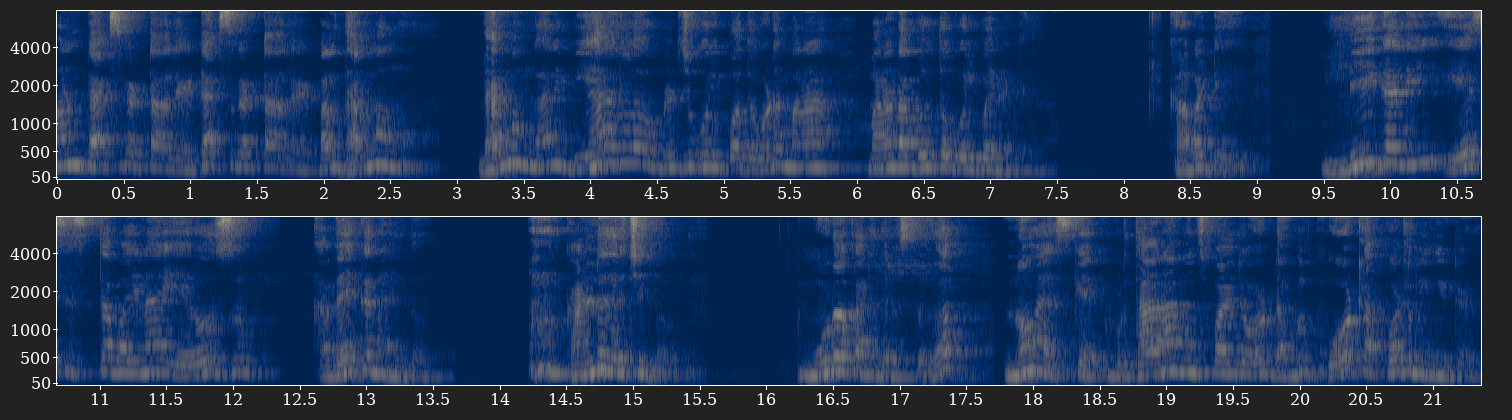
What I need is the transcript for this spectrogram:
మనం ట్యాక్స్ కట్టాలి ట్యాక్స్ కట్టాలి. మన ధర్మము. ధర్మం కానీ బీహార్లో బ్రిడ్జ్ కూలిపోతే కూడా మన మన డబ్బులతో కూలిపోయినట్టే. కాబట్టి లీగలీ ఏ సిస్టమ్ అయినా ఏ రోజు అవేకన్ అయిందో కళ్ళు తెరిచిందో మూడో కన్ను తెరుస్తుందో నో ఎస్కేప్. ఇప్పుడు థానా మున్సిపాలిటీ వాడు డబ్బులు కోట్ల కోట్లు మింగింటాడు.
